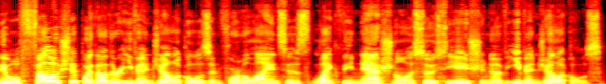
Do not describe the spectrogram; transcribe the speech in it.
They will fellowship with other evangelicals and form alliances like the National Association of Evangelicals.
